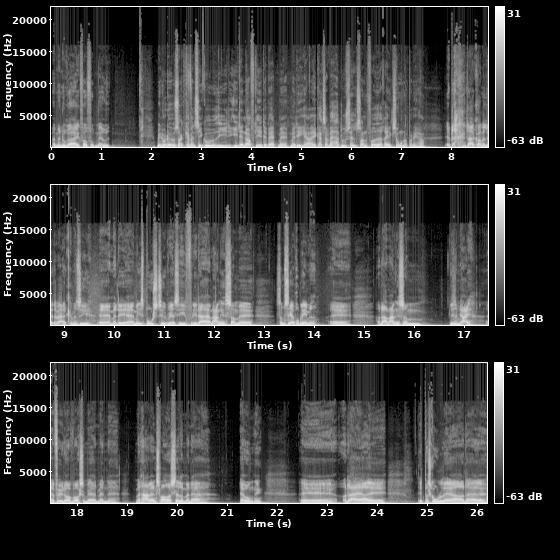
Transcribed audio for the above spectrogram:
hvad man nu gør, ikke for at få dem med ud. Men nu er det jo så, kan man sige, gå ud i, i den offentlige debat med, med det her. Ikke? Altså, hvad har du selv sådan fået af reaktioner på det her? Ja, der, der er kommet lidt af hvert, kan man sige. Øh, men det er mest positivt, vil jeg sige, fordi der er mange, som, øh, som ser problemet. Øh, og der er mange, som, ligesom jeg, er født og opvokset med, at man, øh, man har et ansvar også, selvom man er, er ung. Ikke? Øh, og der er... Øh, et par skolelærer, og der er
